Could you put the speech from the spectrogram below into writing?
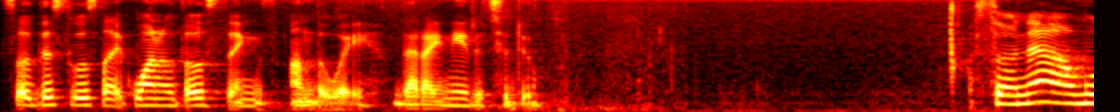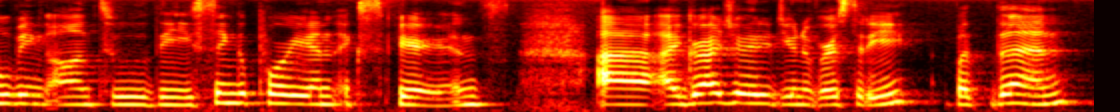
So this was like one of those things on the way that I needed to do. So now moving on to the Singaporean experience. Uh, I graduated university, but then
